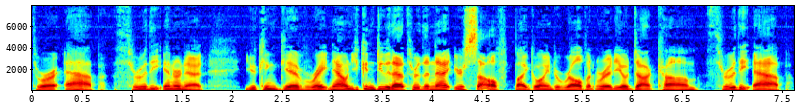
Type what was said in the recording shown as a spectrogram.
through our app, through the internet. You can give right now. And you can do that through the net yourself by going to relevantradio.com through the app.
